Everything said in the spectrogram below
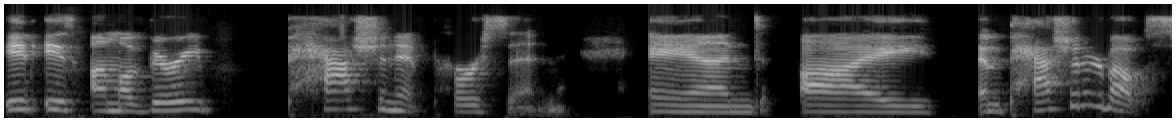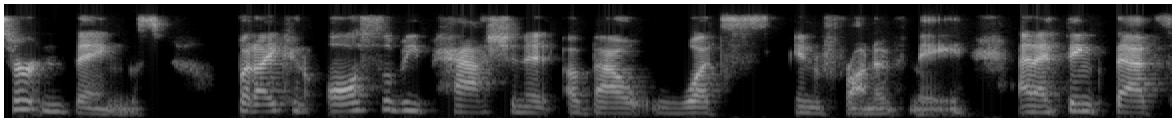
it is i'm a very passionate person and i am passionate about certain things but i can also be passionate about what's in front of me. And i think that's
